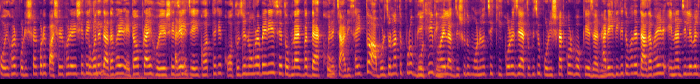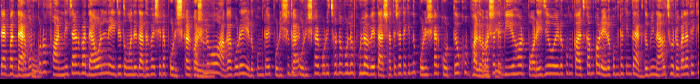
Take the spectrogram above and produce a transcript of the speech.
ওই ঘর পরিষ্কার করে পাশের ঘরে এসে দেখি। তোমাদের দাদা ভাইয়ের এটাও প্রায় হয়ে এসেছে। যে এই ঘর থেকে কত যে নোংরা বেরিয়েছে তোমরা একবার দেখো। মানে চারি সাইড তো আবর্জনাতে পুরো দেখেই ভয় লাগছে। শুধু মনে হচ্ছে কি করে যে এত কিছু পরিষ্কার করব কে জানে? আর এইদিকে তোমাদের দাদা ভাইয়ের এনার্জি লেভেলটা একবার দেখো। এমন কোনো ফার্নিচার বা দেওয়াল নেই যে তোমাদের দাদা ভাই সেটা পরিষ্কার করে আসলে ও আগা করে এরকমটাই পরিষ্কার। পরিষ্কার পরিচ্ছন্ন বলে ভুল হবে তার সাথে সাথে কিন্তু পরিষ্কার করতেও খুব ভালো আমার সাথে বিয়ে হওয়ার পরেই যে ও এরকম কাজ কাম করে এরকমটা কিন্তু একদমই না। ছোটবেলা থেকে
